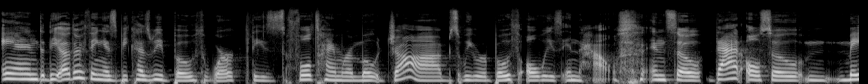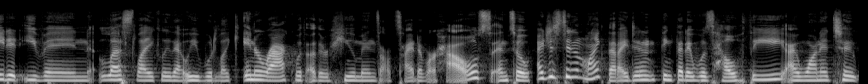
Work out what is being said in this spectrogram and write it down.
And the other thing is because we both worked these full time remote jobs, we were both always in the house. And so that also made it even less likely that we would like interact with other humans outside of our house. And so I just didn't like that. I didn't think that it was healthy. I wanted to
